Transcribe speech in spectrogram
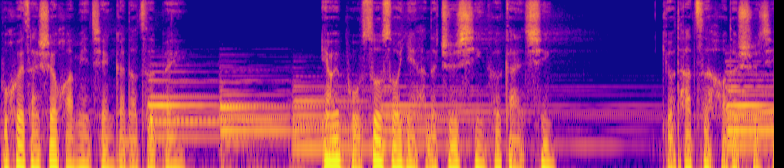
不会在奢华面前感到自卑，因为朴素所隐含的知性和感性，有他自豪的世界。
